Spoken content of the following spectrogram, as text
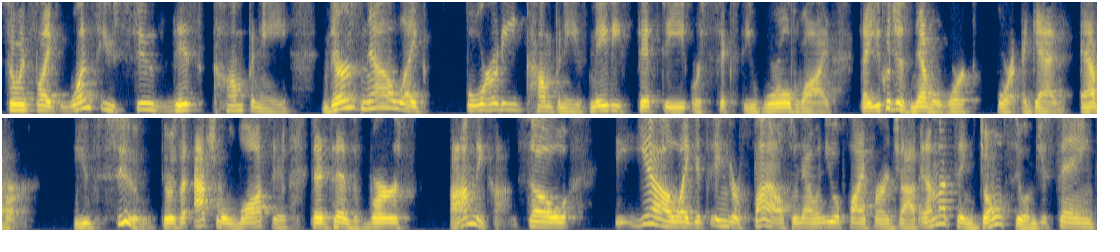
So it's like once you sue this company, there's now like 40 companies, maybe 50 or 60 worldwide that you could just never work for it again, ever. You've sued. There's an actual lawsuit that says verse Omnicom. So yeah, like it's in your file. So now when you apply for a job, and I'm not saying don't sue, I'm just saying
